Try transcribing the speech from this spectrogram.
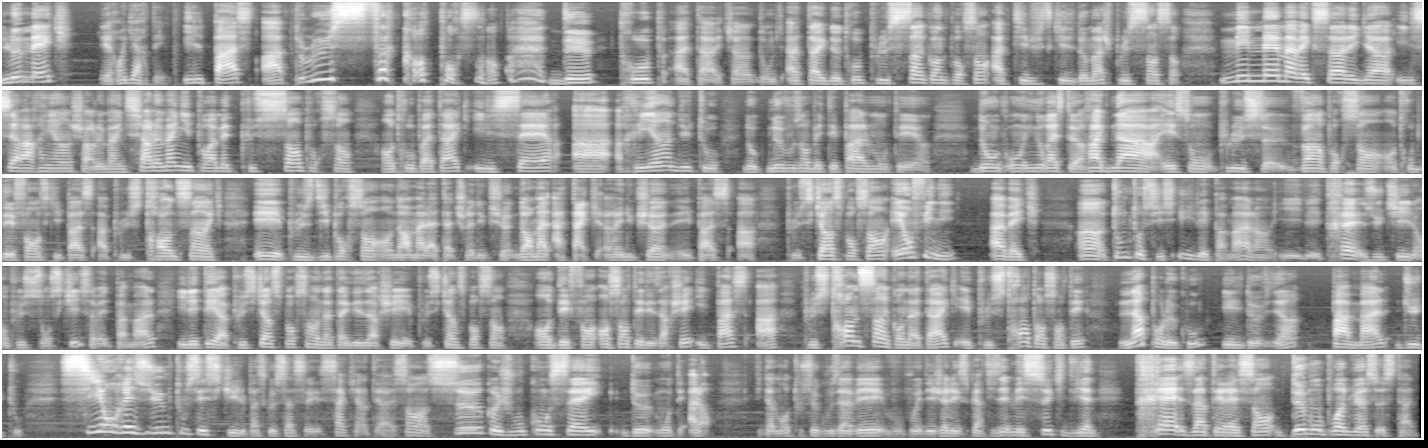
Le mec, et regardez, il passe à plus 50% de troupes attaque. Hein. Donc attaque de troupes plus 50%, active skill dommage plus 500. Mais même avec ça les gars, il sert à rien Charlemagne. Charlemagne il pourrait mettre plus 100% en troupe attaque. Il sert à rien du tout. Donc ne vous embêtez pas à le monter. Hein. Donc il nous reste Ragnar et son plus 20% en troupe défense qui passe à plus 35 et plus 10% en normal attack reduction, normal attack reduction et il passe à plus 15%. Et on finit avec un Tumto 6, il est pas mal, hein. il est très utile, en plus son skill, ça va être pas mal. Il était à plus 15% en attaque des archers et plus 15% en, défense, en santé des archers. Il passe à plus 35 en attaque et plus 30 en santé. Là, pour le coup, il devient pas mal du tout. Si on résume tous ces skills, parce que ça, c'est ça qui est intéressant, hein, ceux que je vous conseille de monter. Alors, Évidemment, tous ceux que vous avez, vous pouvez déjà l'expertiser, mais ceux qui deviennent très intéressants de mon point de vue à ce stade.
